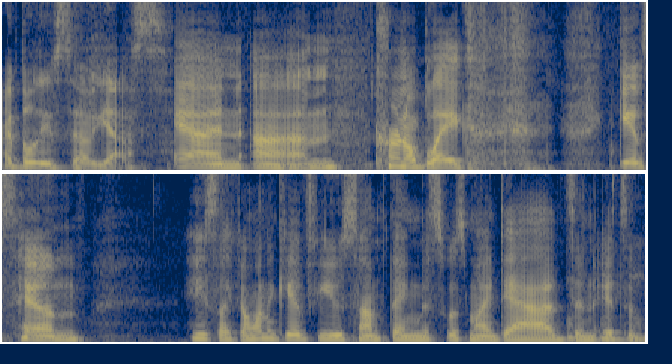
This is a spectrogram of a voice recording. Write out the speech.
I believe so. Yes. And um, Colonel Blake gives him. He's like, I want to give you something. This was my dad's, and it's a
